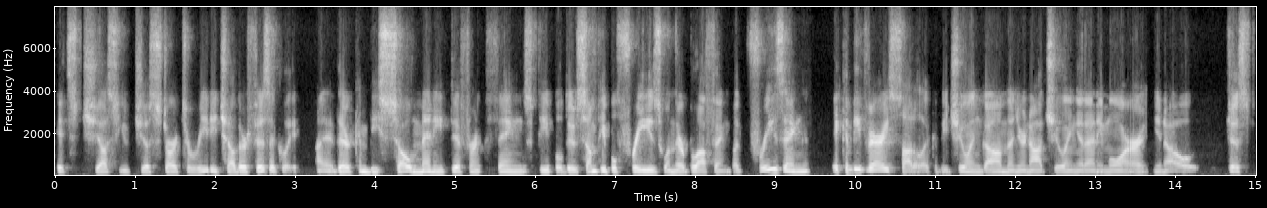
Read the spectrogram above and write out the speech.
it's just you just start to read each other physically. I, there can be so many different things people do. Some people freeze when they're bluffing, but freezing it can be very subtle. It could be chewing gum and you're not chewing it anymore. You know, just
